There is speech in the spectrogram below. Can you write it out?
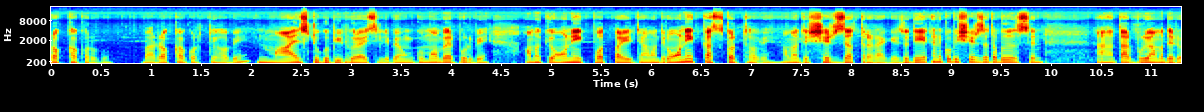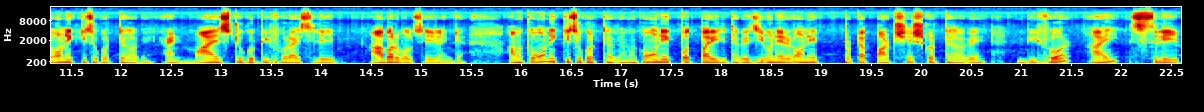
রক্ষা করব বা রক্ষা করতে হবে। Miles to go before I sleep এবং ঘুমাবার পূর্বে আমাকে অনেক পথ পাড়ি দিতে আমাদের অনেক কাজ করতে হবে। আমাদের শেষ যাত্রার আগে। যদি এখানে কবি শেষ যাত্রা বুঝাচ্ছেন তারপরে আমাদের অনেক কিছু করতে হবে। And miles to go before I sleep আবার বলছে এই লাইনটা, আমাকে অনেক কিছু করতে হবে, আমাকে অনেক পথ পাড়ি দিতে হবে, জীবনের অনেকটা পার্ট শেষ করতে হবে before I sleep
